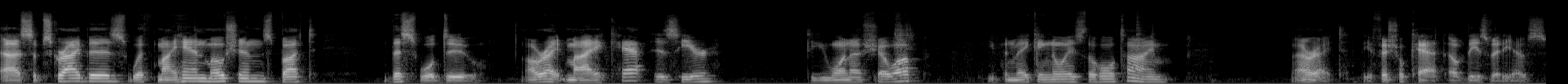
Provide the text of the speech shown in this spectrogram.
uh, subscribe is with my hand motions, but this will do. Alright, my cat is here. Do you want to show up? You've been making noise the whole time. Alright, the official cat of these videos.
